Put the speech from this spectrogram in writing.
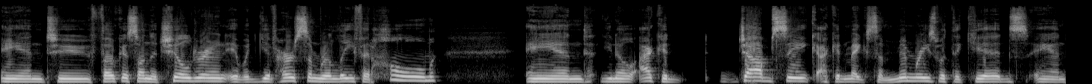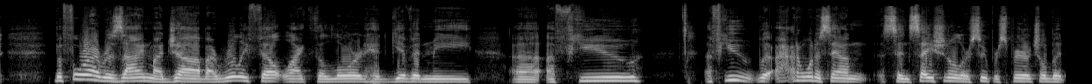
and to focus on the children. It would give her some relief at home. And, you know, I could job seek, I could make some memories with the kids. And before I resigned my job, I really felt like the Lord had given me uh, a few a few i don't want to sound sensational or super spiritual but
